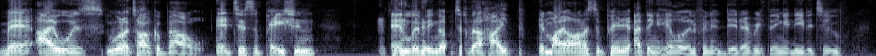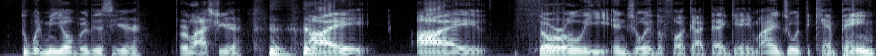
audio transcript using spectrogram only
Man, I was. We want to talk about anticipation and living up to the hype. In my honest opinion, I think Halo Infinite did everything it needed to to win me over this year or last year. I I thoroughly enjoyed the fuck out that game. I enjoyed the campaign.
